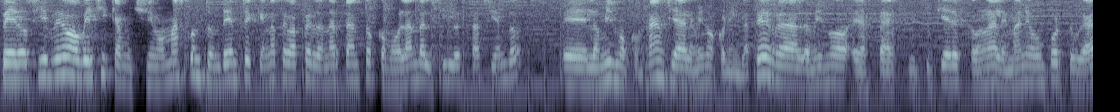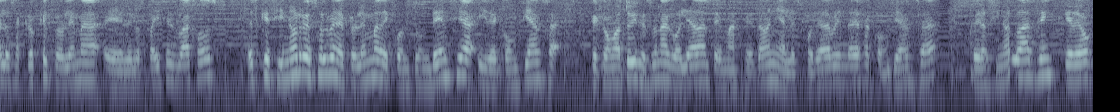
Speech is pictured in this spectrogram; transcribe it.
Pero sí veo a Bélgica muchísimo más contundente, que no te va a perdonar tanto como Holanda sí lo está haciendo. Eh, lo mismo con Francia, lo mismo con Inglaterra, lo mismo eh, hasta si tú quieres con una Alemania o un Portugal. O sea, creo que el problema eh, de los Países Bajos es que si no resuelven el problema de contundencia y de confianza, que como tú dices, una goleada ante Macedonia les podría brindar esa confianza, pero si no lo hacen, creo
